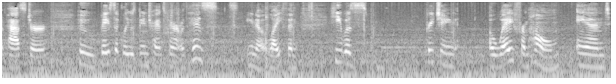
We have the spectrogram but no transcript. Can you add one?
a pastor who basically was being transparent with his, you know, life, and he was preaching away from home and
